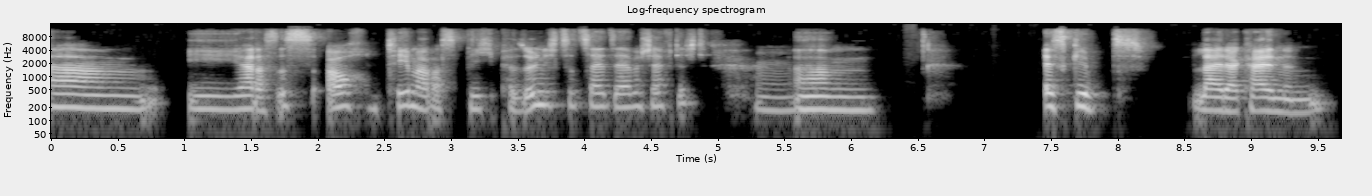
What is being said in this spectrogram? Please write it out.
Ähm, ja, das ist auch ein Thema, was mich persönlich zurzeit sehr beschäftigt. Hm. Ähm, es gibt leider keinen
